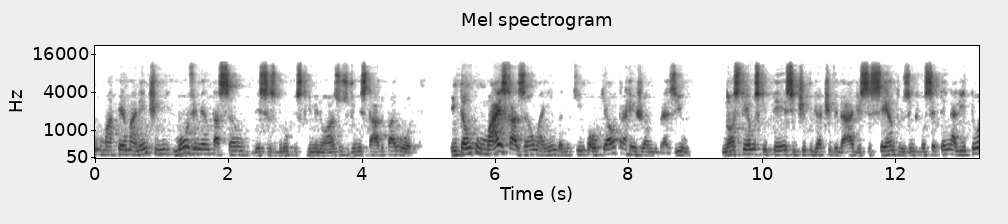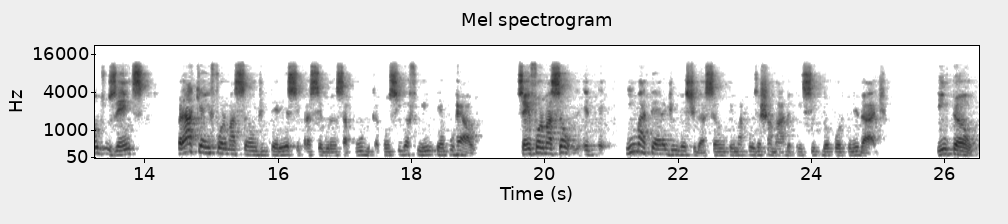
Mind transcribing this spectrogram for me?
uma permanente movimentação desses grupos criminosos de um estado para o outro. Então, com mais razão ainda do que em qualquer outra região do Brasil, nós temos que ter esse tipo de atividade, esses centros em que você tem ali todos os entes para que a informação de interesse para a segurança pública consiga fluir em tempo real. Se a informação, é, é, em matéria de investigação, tem uma coisa chamada princípio da oportunidade. Então,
